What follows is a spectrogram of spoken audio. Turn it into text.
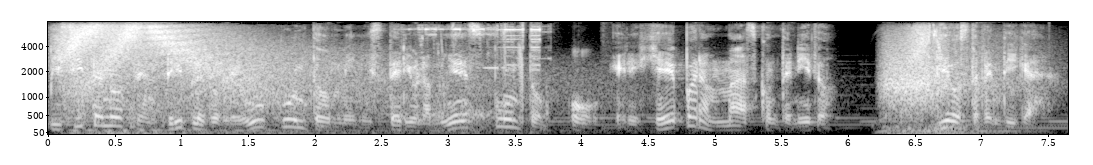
Visítanos en www.ministeriolamies.org para más contenido. Dios te bendiga.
